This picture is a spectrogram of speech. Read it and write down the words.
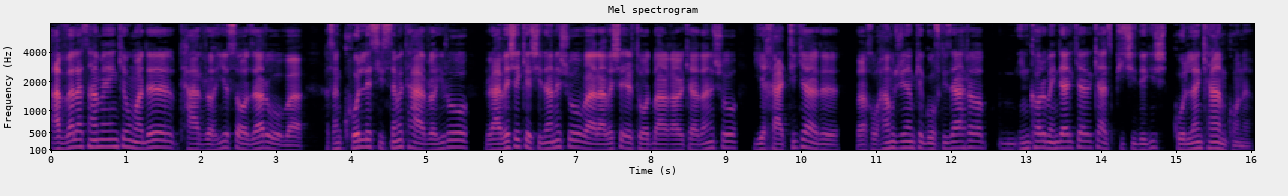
اول از همه این که اومده طراحی سازه رو و اصلا کل سیستم طراحی رو روش کشیدنش و روش ارتباط برقرار کردنش رو یه خطی کرده. و خب همونجوری هم که گفتی زهرا این کار رو به این دلیل کرده که از پیچیدگیش کلا کم کنه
